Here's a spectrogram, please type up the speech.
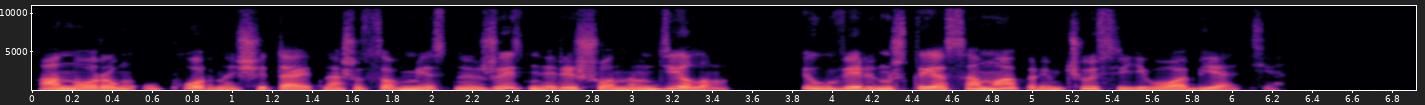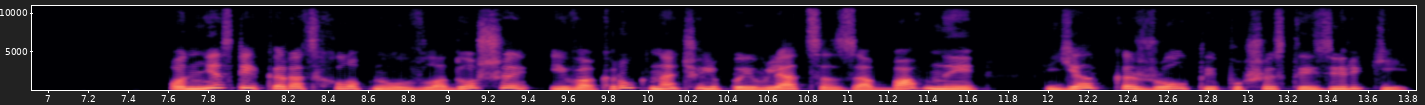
А Нором упорно считает нашу совместную жизнь решенным делом и уверен, что я сама примчусь в его объятия. Он несколько раз хлопнул в ладоши, и вокруг начали появляться забавные ярко-желтые пушистые зверьки,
